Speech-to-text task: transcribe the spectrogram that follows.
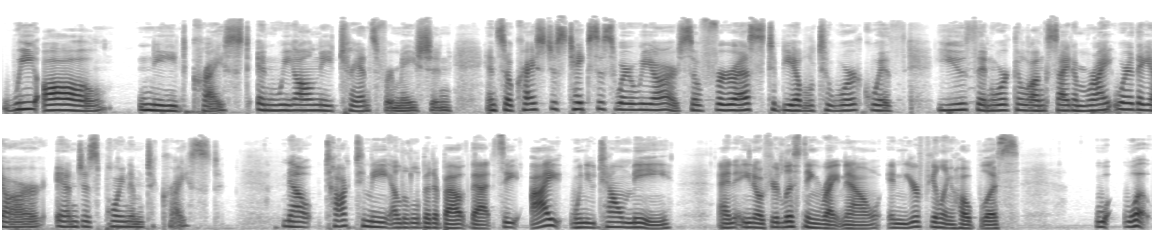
We all need Christ and we all need transformation. And so Christ just takes us where we are. So for us to be able to work with youth and work alongside them right where they are and just point them to Christ. Now, talk to me a little bit about that. See, I when you tell me, and you know, if you're listening right now and you're feeling hopeless, what what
